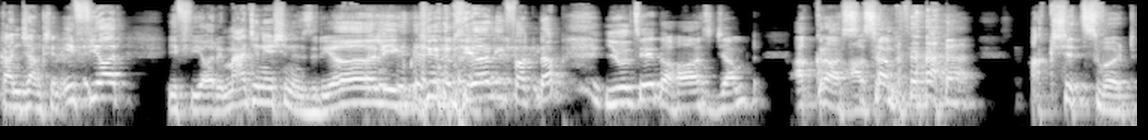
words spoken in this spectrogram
conjunction. If your if your imagination is really, really fucked up, you will say the horse jumped across some Akshit's word.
